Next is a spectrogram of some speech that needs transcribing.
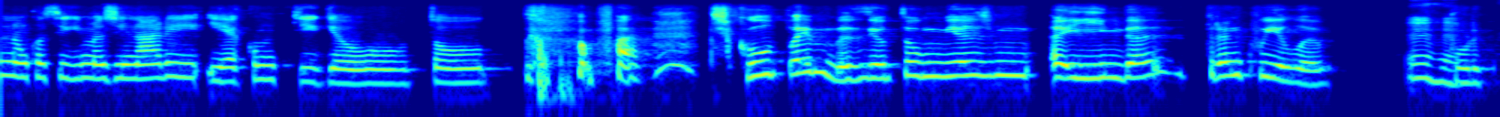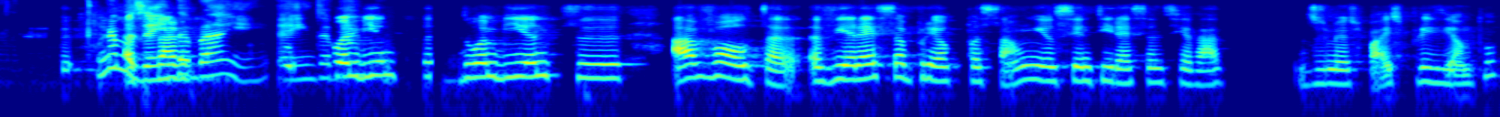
não consigo imaginar, e, e é como te digo, eu estou. Desculpem, mas eu estou mesmo ainda tranquila. Uhum. Porque não, mas ainda bem, ainda do, bem. Ambiente, do ambiente à volta haver essa preocupação e eu sentir essa ansiedade dos meus pais, por exemplo,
